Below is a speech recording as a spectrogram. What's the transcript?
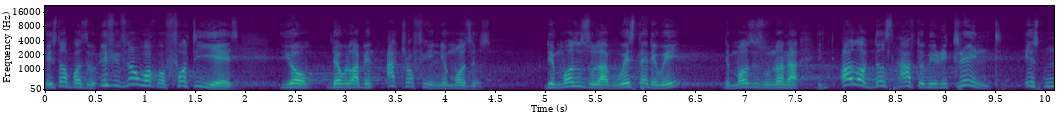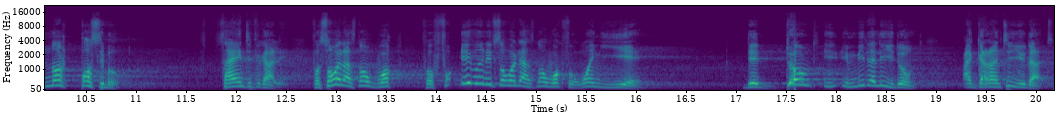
it's not possible. If you've not worked for 40 years, your, there will have been atrophy in your muscles. The muscles will have wasted away. The muscles will not have. All of those have to be retrained. It's not possible scientifically. For someone that's not worked for, for even if someone has not worked for one year, they don't immediately you don't. I guarantee you that.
